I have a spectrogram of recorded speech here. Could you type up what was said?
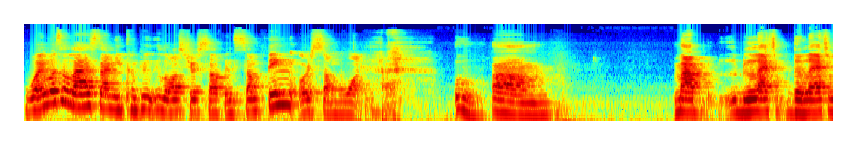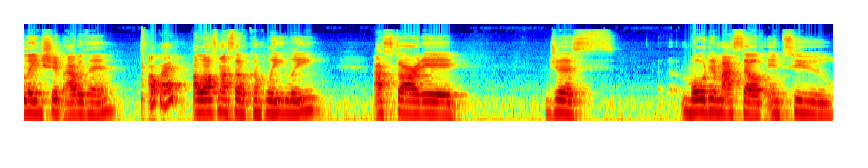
When was the last time you completely lost yourself in something or someone? Ooh. Um. My last, the last relationship I was in, Okay. I lost myself completely. I started just molding myself into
